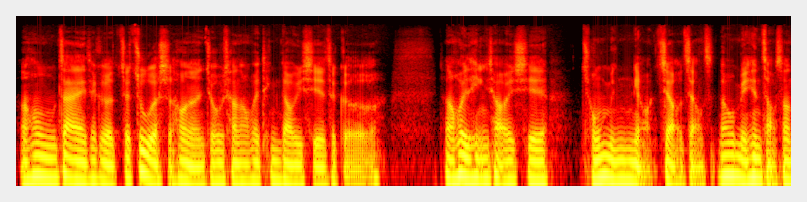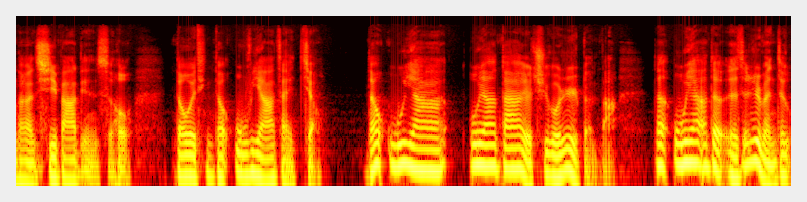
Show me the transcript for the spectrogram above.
然后在这个在住的时候呢，就常常会听到一些这个，常常会听到一些。虫鸣鸟叫这样子，那我每天早上大概七八点的时候，都会听到乌鸦在叫。然后乌鸦，乌鸦大家有去过日本吧？但乌鸦的呃，在日本这个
